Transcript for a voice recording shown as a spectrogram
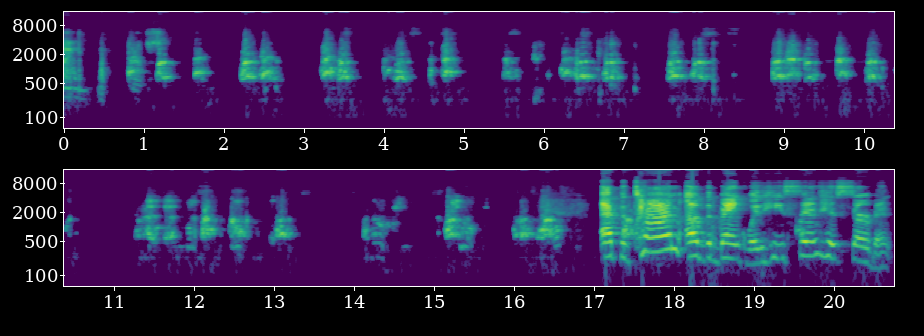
many. At the time of the banquet, he sent his servant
